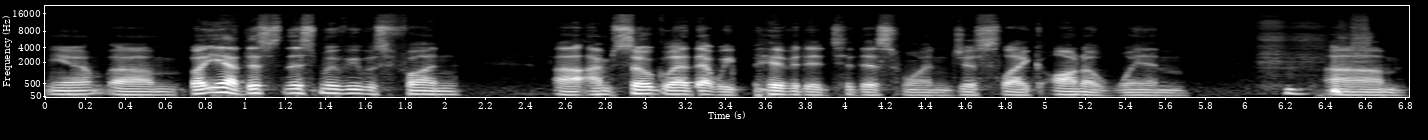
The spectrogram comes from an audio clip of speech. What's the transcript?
You know. Um, but yeah, this this movie was fun. Uh, I'm so glad that we pivoted to this one just like on a whim. Um,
